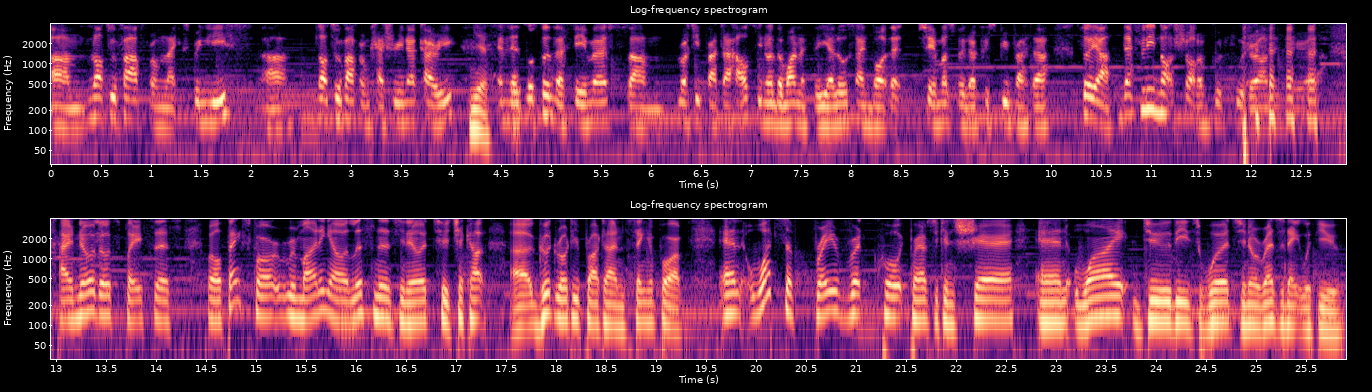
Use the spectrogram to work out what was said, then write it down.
um, not too far from like Springleaf, uh, not too far from Casuarina Curry. Yes. And there's also the famous um, Roti Prata House, you know, the one with the yellow signboard that's famous for the crispy prata. So yeah, definitely not short of good food around this area. I know those places. Well, thanks for reminding our listeners, you know, to check out uh, good Roti Prata in Singapore. And what's a favorite quote perhaps you can share and why do these words, you know, resonate with you?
